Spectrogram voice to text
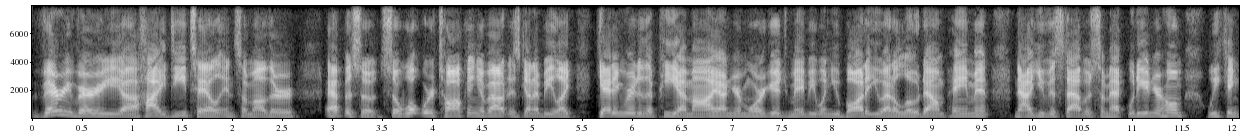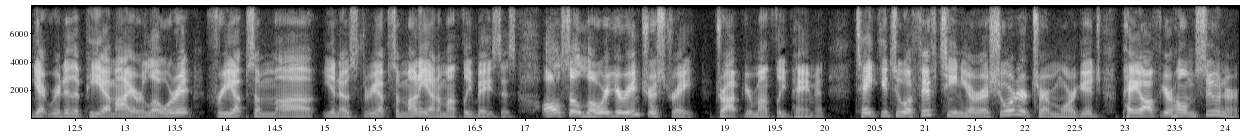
very, very uh, high detail in some other episodes. So, what we're talking about is going to be like getting rid of the PMI on your mortgage. Maybe when you bought it, you had a low down payment. Now you've established some equity in your home. We can get rid of the PMI or lower it, free up some, uh, you know, free up some money on a monthly basis. Also, lower your interest rate drop your monthly payment, take you to a 15 year, a shorter term mortgage, pay off your home sooner.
